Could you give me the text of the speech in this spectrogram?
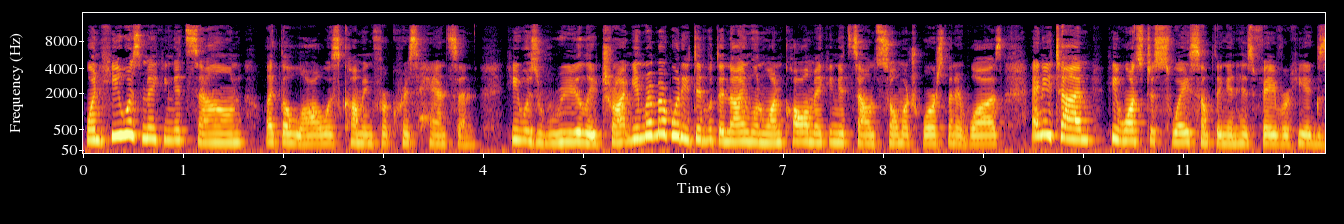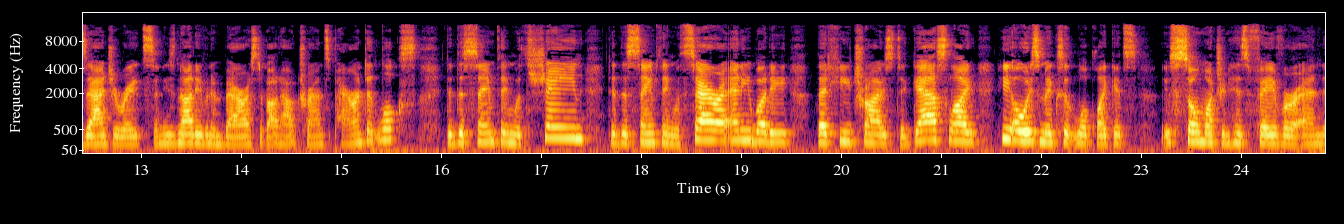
when he was making it sound like the law was coming for Chris Hansen. He was really trying. You remember what he did with the 911 call, making it sound so much worse than it was? Anytime he wants to sway something in his favor, he exaggerates and he's not even embarrassed about how transparent it looks. Did the same thing with Shane, did the same thing with Sarah. Anybody that he tries to gaslight, he always makes it look like it's so much in his favor. And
